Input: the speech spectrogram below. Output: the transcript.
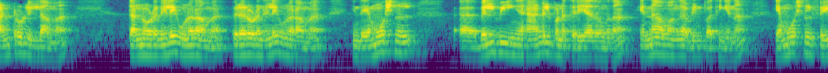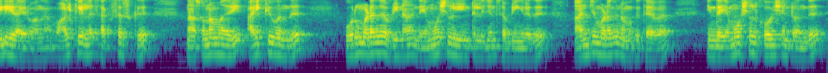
கண்ட்ரோல் இல்லாமல் தன்னோட நிலை உணராமல் பிறரோட நிலை உணராமல் இந்த எமோஷ்னல் வெல்பீயிங்கை ஹேண்டில் பண்ண தெரியாதவங்க தான் என்ன ஆவாங்க அப்படின்னு பார்த்தீங்கன்னா எமோஷ்னல் ஃபெயிலியர் ஆயிடுவாங்க. வாழ்க்கையில் சக்ஸஸ்க்கு நான் சொன்ன மாதிரி ஐக்யூ வந்து ஒரு மடங்கு அப்படின்னா இந்த எமோஷனல் இன்டெலிஜென்ஸ் அப்படிங்கிறது அஞ்சு மடங்கு நமக்கு தேவை. இந்த எமோஷனல் கோஷன்ட் வந்து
